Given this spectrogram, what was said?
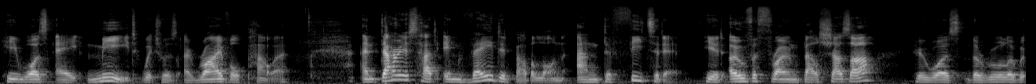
He was a Mede, which was a rival power. And Darius had invaded Babylon and defeated it. He had overthrown Belshazzar, who was the ruler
